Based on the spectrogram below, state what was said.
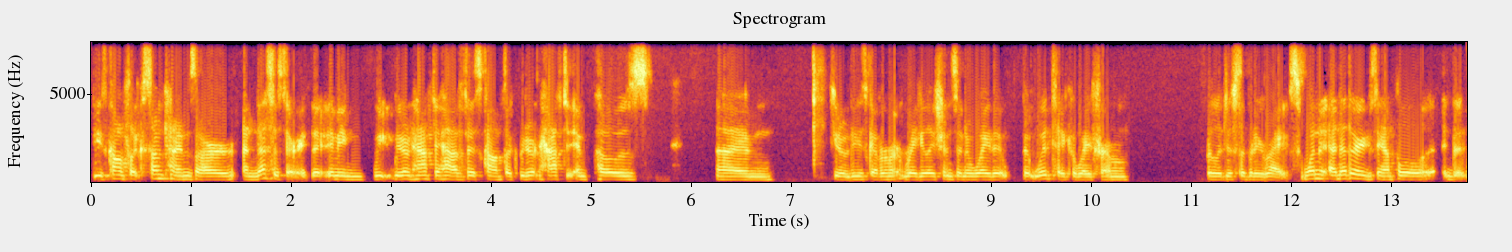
these conflicts sometimes are unnecessary. I mean, we, we don't have to have this conflict. We don't have to impose, um, you know, these government regulations in a way that, that would take away from religious liberty rights. One another example that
